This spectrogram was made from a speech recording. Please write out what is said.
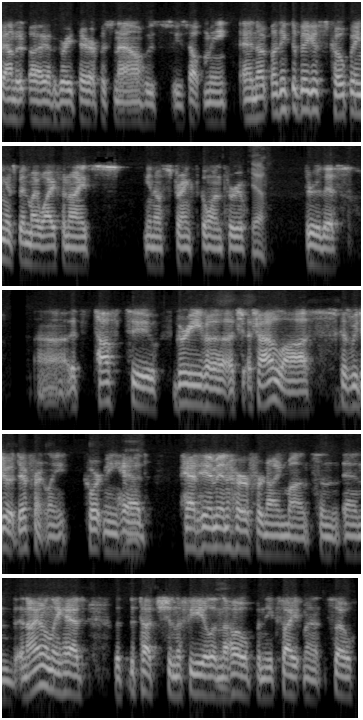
Found it. I have a great therapist now who's who's helped me, and I, I think the biggest coping has been my wife and I's, you know, strength going through Yeah. through this. Uh, it's tough to grieve a, a child loss because we do it differently. Courtney had had him in her for nine months, and and and I only had the, the touch and the feel and the hope and the excitement. So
